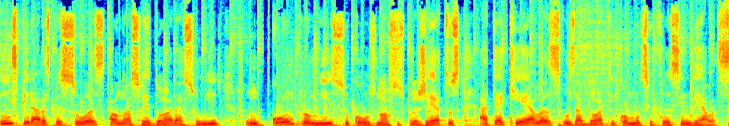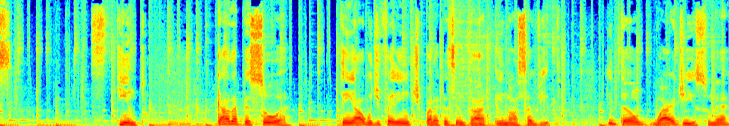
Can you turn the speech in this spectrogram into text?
inspirar as pessoas ao nosso redor a assumir um compromisso com os nossos projetos até que elas os adotem como se fossem delas. Quinto, cada pessoa tem algo diferente para acrescentar em nossa vida. Então, guarde isso, né?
